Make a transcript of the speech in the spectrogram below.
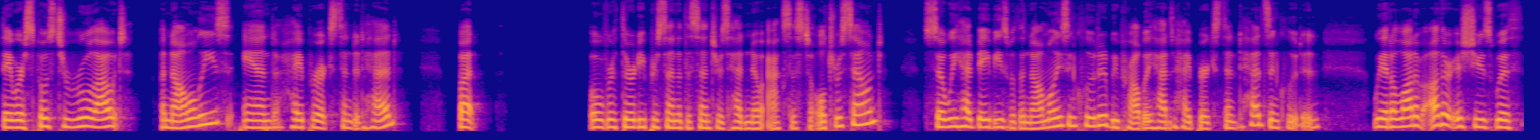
They were supposed to rule out anomalies and hyperextended head, but over 30% of the centers had no access to ultrasound. So we had babies with anomalies included. We probably had hyperextended heads included. We had a lot of other issues with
